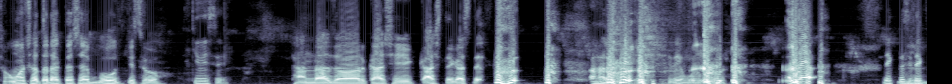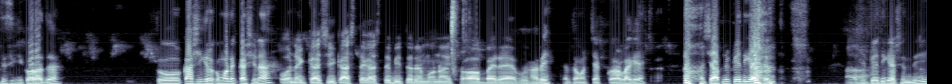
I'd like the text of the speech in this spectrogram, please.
সমস্যা তো ডাক্তার সাহেব বহুত কিছু। কি হয়েছে ঠান্ডা জ্বর কাশি কাশতে কাশতে। আচ্ছা দেখতেছি দেখতেছি কি করা যায়। তো কাশি কীরকম? অনেক কাশি না? অনেক কাশি কাশতে কাশতে ভিতরে মনে হয় সব বাইরে আরে তাহলে তো আমার চেক করা লাগে। আচ্ছা আপনি একটু এদিকে আসেন। আপনি একটু এদিকে আসেন দেখি।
